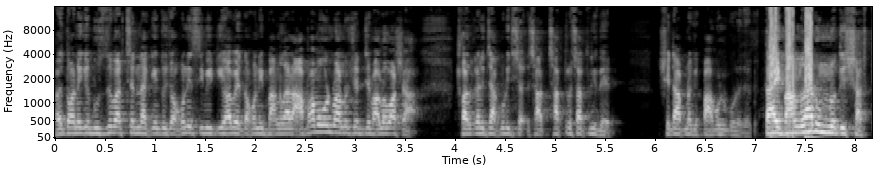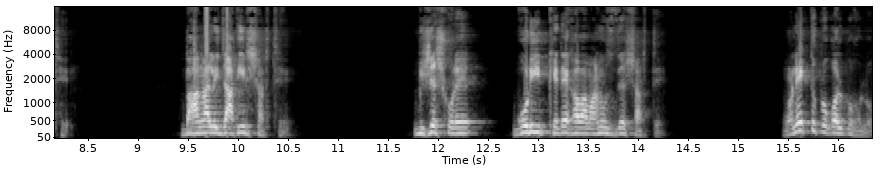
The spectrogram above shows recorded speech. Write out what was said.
হয়তো অনেকে বুঝতে পারছেন না, কিন্তু যখনই সিবিটি হবে, তখনই বাংলার আপামর মানুষের যে ভালোবাসা, সরকারি চাকরি ছাত্রছাত্রীদের সেটা আপনাকে পাগল করে দেবে। তাই বাংলার উন্নতির স্বার্থে, বাঙালি জাতির স্বার্থে, বিশেষ করে গরিব, খেটে খাওয়া মানুষদের স্বার্থে, অনেক তো প্রকল্প হলো।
